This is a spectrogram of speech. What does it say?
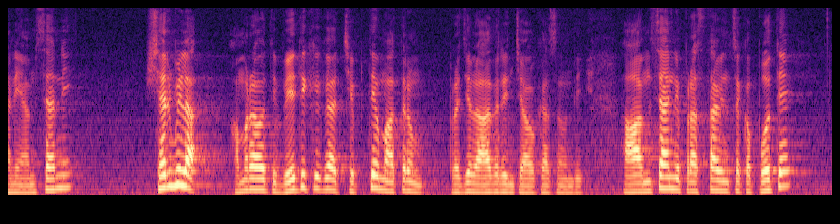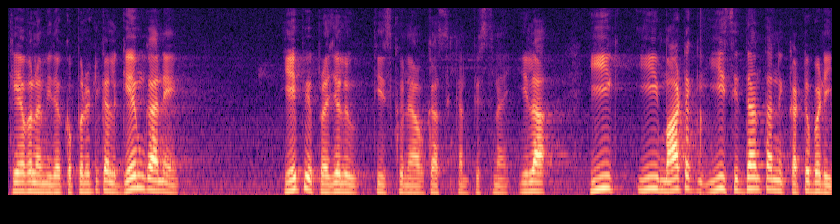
అనే అంశాన్ని షర్మిల అమరావతి వేదికగా చెప్తే మాత్రం ప్రజలు ఆదరించే అవకాశం ఉంది. ఆ అంశాన్ని ప్రస్తావించకపోతే కేవలం ఇది ఒక పొలిటికల్ గేమ్గానే ఏపీ ప్రజలు తీసుకునే అవకాశం కనిపిస్తున్నాయి. ఇలా ఈ ఈ మాటకి ఈ సిద్ధాంతాన్ని కట్టుబడి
